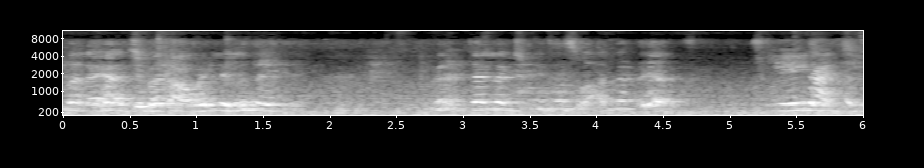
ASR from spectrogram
मला हे अजिबात आवडलेलं नाही घरच्या लक्ष्मीचं स्वागत आहे. येईल आजी.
